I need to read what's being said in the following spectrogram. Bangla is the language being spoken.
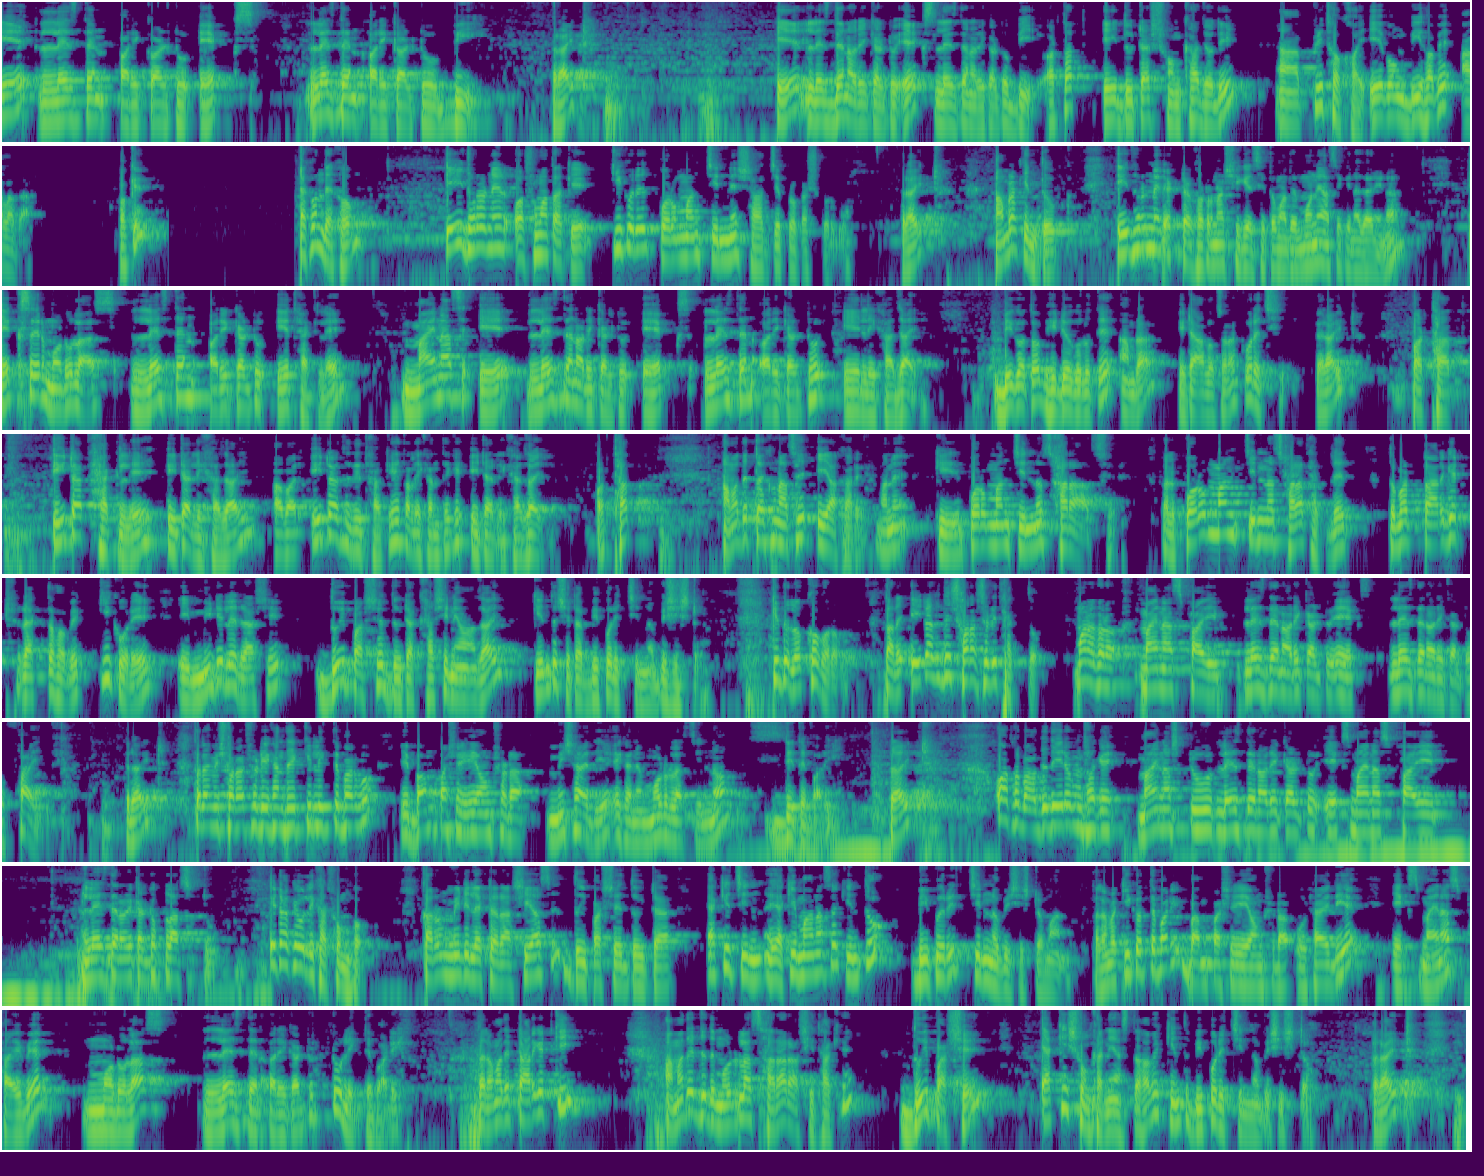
a less than or to x less than or to b right a less than or equal to x less than or equal to b অর্থাৎ এই দুইটার সংখ্যা যদি পৃথক হয় এবং বি হবে আলাদা। ওকে এখন দেখো, এই ধরনের অসমতাকে কি করে পরমাণ চিহ্নের সাহায্যে প্রকাশ করব? রাইট আমরা কিন্তু এই ধরনের একটা ঘটনা শিখেছি, তোমাদের মনে আছে কিনা জানি না। এক্সের modulus less than or equal to a থাকলে minus a less than or equal to x less than or equal to a লেখা যায়। বিগত ভিডিওগুলোতে আমরা এটা আলোচনা করেছি। রাইট অর্থাৎ এইটা থাকলে এটা লেখা যায়, আবার এইটা যদি থাকে তাহলে এখান থেকে এটা লেখা যায়। অর্থাৎ আমাদের তো এখন আছে এই আকারে মানে কি পরমান চিহ্ন ছাড়া আছে। তাহলে পরমান চিহ্ন ছাড়া থাকলে তোমার টার্গেট রাখতে হবে কি করে? এই মিডিলের রাশি দুই পাশে দুইটা খাসি নেওয়া যায়, কিন্তু সেটা বিপরীত চিহ্ন বিশিষ্ট। কিন্তু লক্ষ্য করো, তাহলে এইটা যদি সরাসরি থাকতো মনে করো minus five less than or equal to x less than or equal to five right তাহলে আমি সরাসরি এখান থেকে কি লিখতে পারব? এই বাম পাশে এই অংশটা মিশায় দিয়ে এখানে মডুলার চিহ্ন দিতে পারি রাইট অথবা যদি এরকম থাকে minus two less than or equal to x minus five less than or equal to plus two এটাকেও লেখা সম্ভব। কারণ মিডিল একটা রাশি আছে, দুই পাশে দুইটা, একই চিহ্ন, একই মান আছে, কিন্তু বিপরীত চিহ্ন বিশিষ্ট মান তাহলে আমরা কি করতে পারি? বাম পাশে এই অংশটা উঠায় দিয়ে এক্স মাইনাস ফাইভের modulus less than or equal to two লিখতে পারি। তাহলে আমাদের টার্গেট কি? আমাদের যদি মডুলাস ছাড়া রাশি থাকে, দুই পাশে একই সংখ্যা নিয়ে আসতে হবে, কিন্তু বিপরীত চিহ্ন বিশিষ্ট। রাইট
